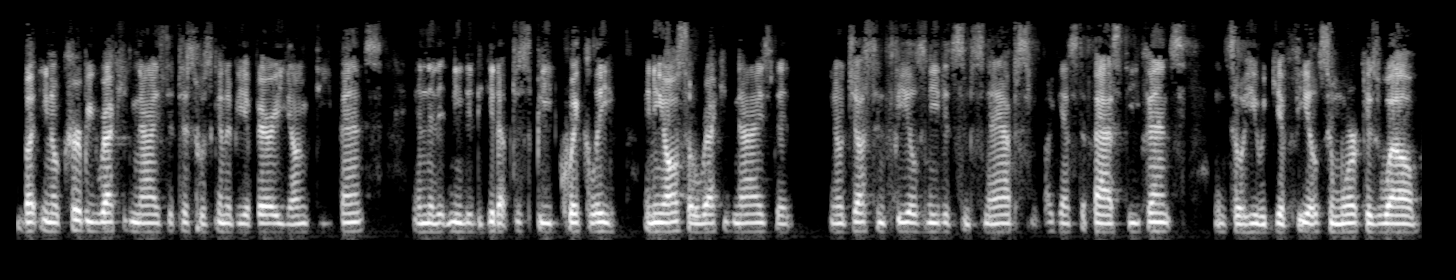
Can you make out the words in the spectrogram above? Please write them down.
But, you know, Kirby recognized that this was going to be a very young defense and that it needed to get up to speed quickly. And he also recognized that, you know, Justin Fields needed some snaps against a fast defense. And so he would give Fields some work as well.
